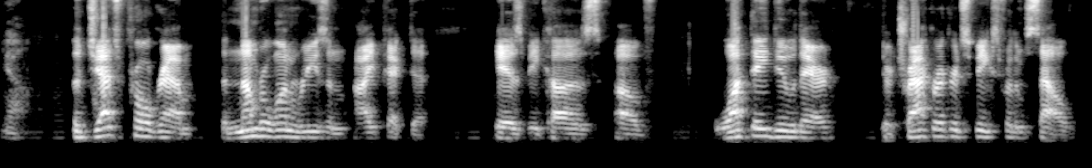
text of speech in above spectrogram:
Yeah, the Jets program. The number one reason I picked it is because of what they do there. Their track record speaks for themselves.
